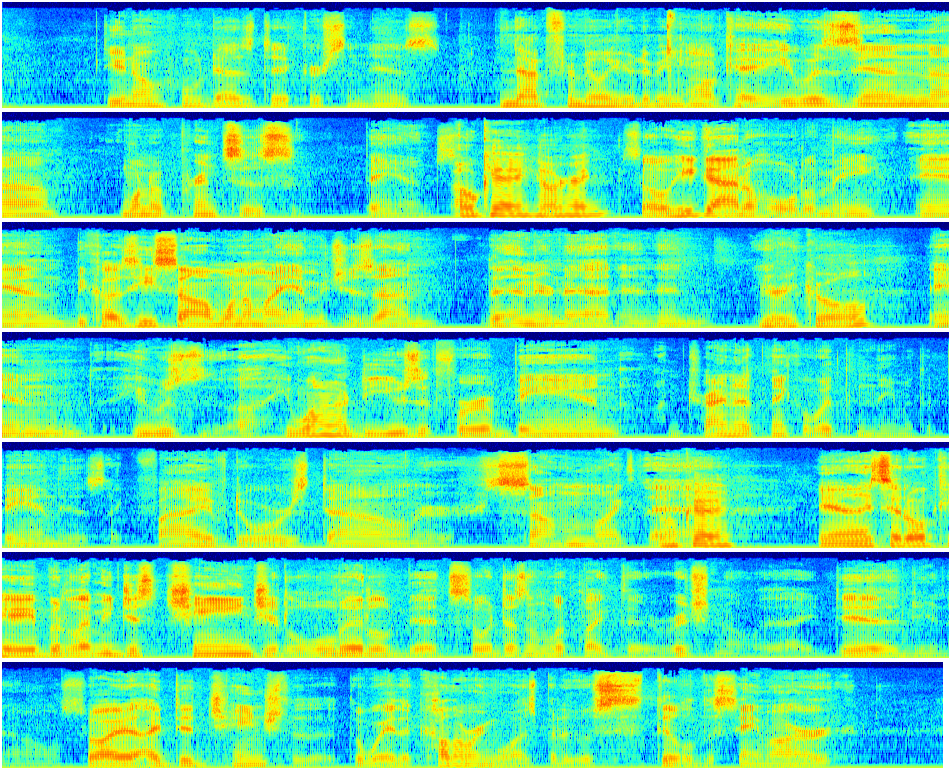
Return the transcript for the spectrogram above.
Do you know who Dez Dickerson is? Not familiar to me. Okay, he was in uh, one of Prince's bands. Okay, all right. So he got a hold of me, and because he saw one of my images on the internet, and then Very cool. and he was uh, he wanted to use it for a band. I'm trying to think of what the name of the band is, like Five Doors Down or something like that. Okay. And I said, okay, but let me just change it a little bit so it doesn't look like the original that I did, you know. So I, I did change the, the way the coloring was, but it was still the same art,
